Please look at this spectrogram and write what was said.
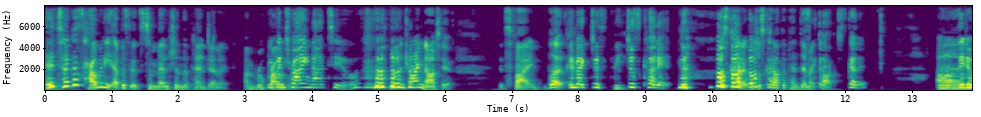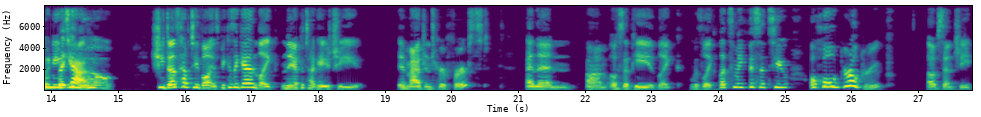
it took us how many episodes to mention the pandemic? I'm real We've been trying not to. We've been trying not to. It's fine. Look, In fact, just we just cut it. just cut it. We'll just cut out the pandemic Just cut it. talk. Just cut it. Um, They don't need but to yeah, know. she does have two volumes because again, like Naoko Takeuchi imagined her first, and then um Osabu like was like, let's make this into a whole girl group, of Senshi.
